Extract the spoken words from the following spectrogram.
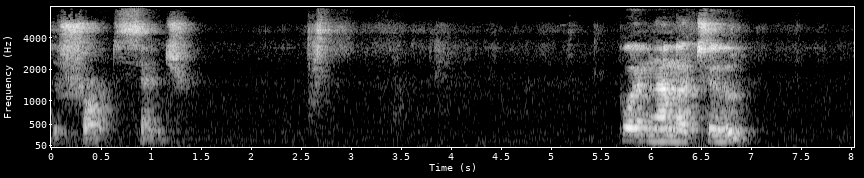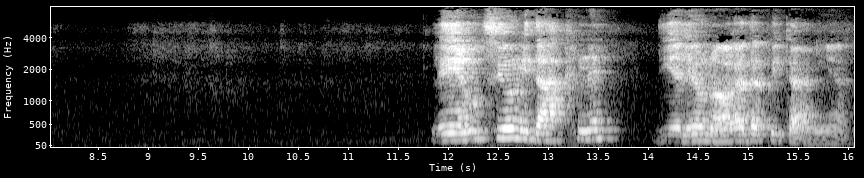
the short century. Poem number two. Le eruzioni d'acne di Eleonora d'Aquitania.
